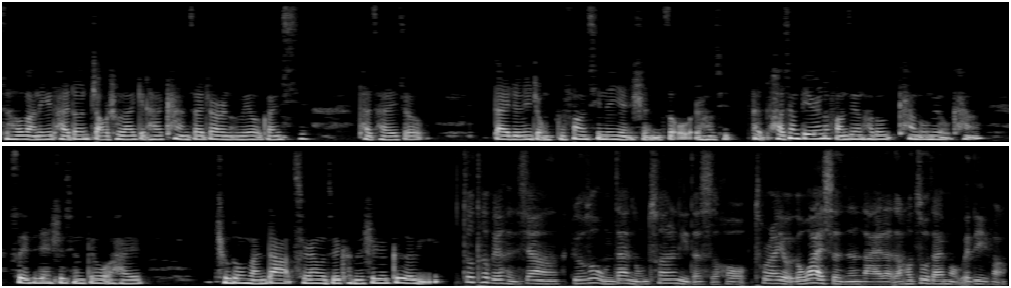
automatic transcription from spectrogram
最后把那个台灯找出来给他看，在这儿呢，没有关系，他才就带着那种不放心的眼神走了，然后去，呃，好像别人的房间他都看都没有看，所以这件事情对我还触动蛮大，虽然我觉得可能是个个例。就特别很像，比如说我们在农村里的时候，突然有一个外省人来了，然后住在某个地方，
